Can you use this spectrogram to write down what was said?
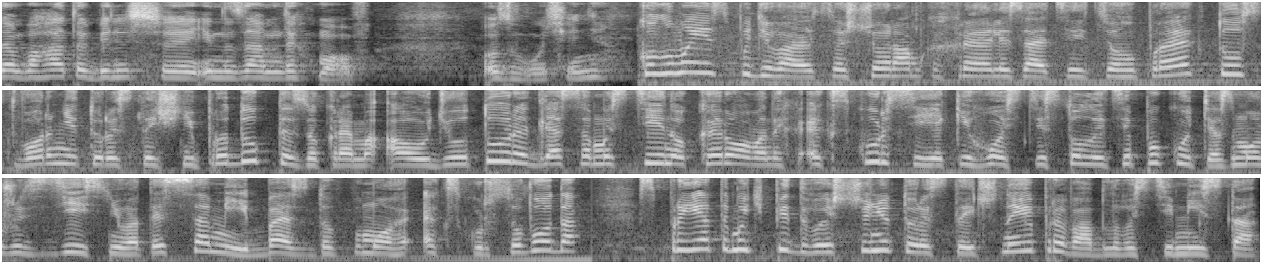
набагато більше іноземних мов озвучені. Коломиї сподіваються, що в рамках реалізації цього проекту створені туристичні продукти, зокрема аудіотури для самостійно керованих екскурсій, які гості столиці Покуття зможуть здійснювати самі без допомоги екскурсовода, сприятимуть підвищенню туристичної привабливості міста.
